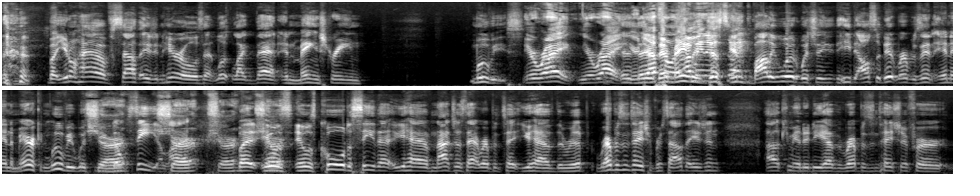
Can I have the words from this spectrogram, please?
but you don't have South Asian heroes that look like that in mainstream movies. You're right. You're right. You're They're, they're definitely. mainly I mean, just it's in like, Bollywood, which he, he also did represent in an American movie, which Sure, you don't see a sure, lot. sure, But sure. it was it was cool to see that you have not just that representation. You have the rep- representation for South Asian uh, community. You have the representation for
